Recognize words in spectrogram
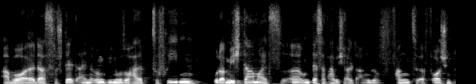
Aber äh, das stellt einen irgendwie nur so halb zufrieden oder mich damals äh, und deshalb habe ich halt angefangen zu erforschen,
